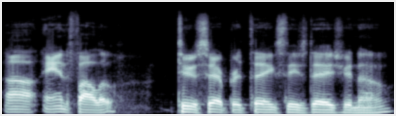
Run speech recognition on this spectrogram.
uh, and follow. Two separate things these days, you know.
